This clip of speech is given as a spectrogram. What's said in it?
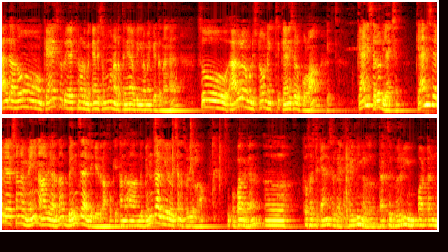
ஆல்டாலும் கேனிசர் ரியாக்ஷனோட மெக்கானிசமும் நடத்துங்க அப்படிங்கிற மாதிரி கேட்டிருந்தாங்க. ஸோ ஆல்டால் முடிச்சிட்டோம். நெக்ஸ்ட் கேனிசர் போகலாம் கேனிசர் ரியாக்ஷன் கேனிசர் ரியாக்ஷனில் மெயின் ஆள் யார் தான் பென்சால்டிகேட் தான். ஓகே அந்த அந்த பென்சால்டிகேட் வச்சு நான் சொல்லிடலாம். இப்போ பாருங்க ஃபர்ஸ்ட் கேனிசர் ரியாக்ஷன் ஹெட்டிங் எழுதணும் தட்ஸ் வெரி இம்பார்ட்டன்ட்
